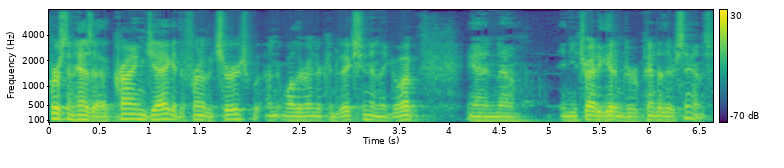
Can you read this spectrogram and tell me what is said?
Person has a crying jag at the front of a church while they're under conviction, and they go up and uh, and you try to get them to repent of their sins.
